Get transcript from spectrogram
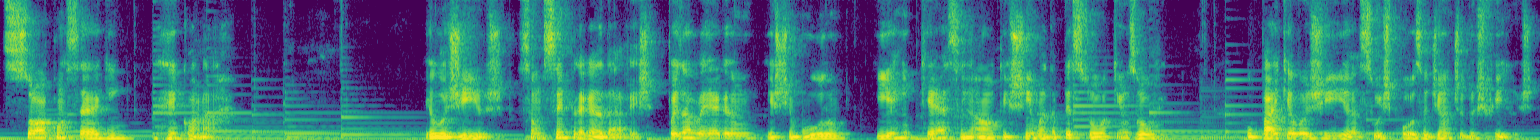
só conseguem reclamar. Elogios são sempre agradáveis, pois alegram, estimulam e enriquecem a autoestima da pessoa que os ouve. O pai que elogia sua esposa diante dos filhos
